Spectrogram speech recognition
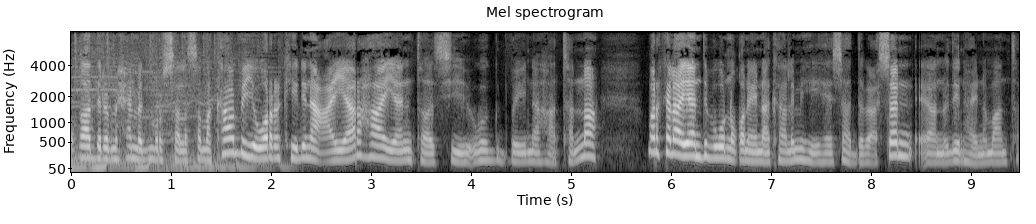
cabdulqaadir maxamed mursal samakaabi iyo wararkii dhinaca cayaaraha ayaan intaasi uga gudbaynaa haatanna mar kale ayaan dib ugu noqonaynaa kaalimihii heesaha dabacsan ee aanu idiin hayno maanta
